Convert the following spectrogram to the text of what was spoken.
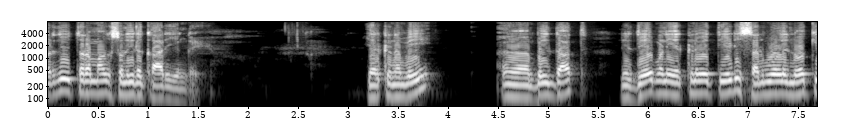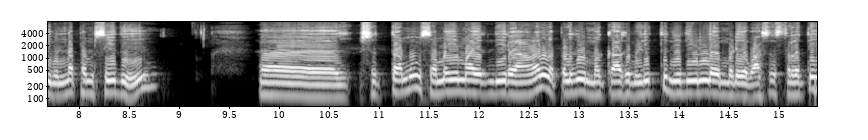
பிரதியுத்தரமாக சொல்கிற காரியங்கள். ஏற்கனவே பில்தாத் நீ தேவனை ஏற்கனவே தேடி சர்வோலை நோக்கி விண்ணப்பம் செய்து சுத்தமும் சமயமாக இருந்தீரானால் அப்பொழுது உமக்காக விழித்து நிதியுள்ள நம்முடைய வாசஸ்தலத்தை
